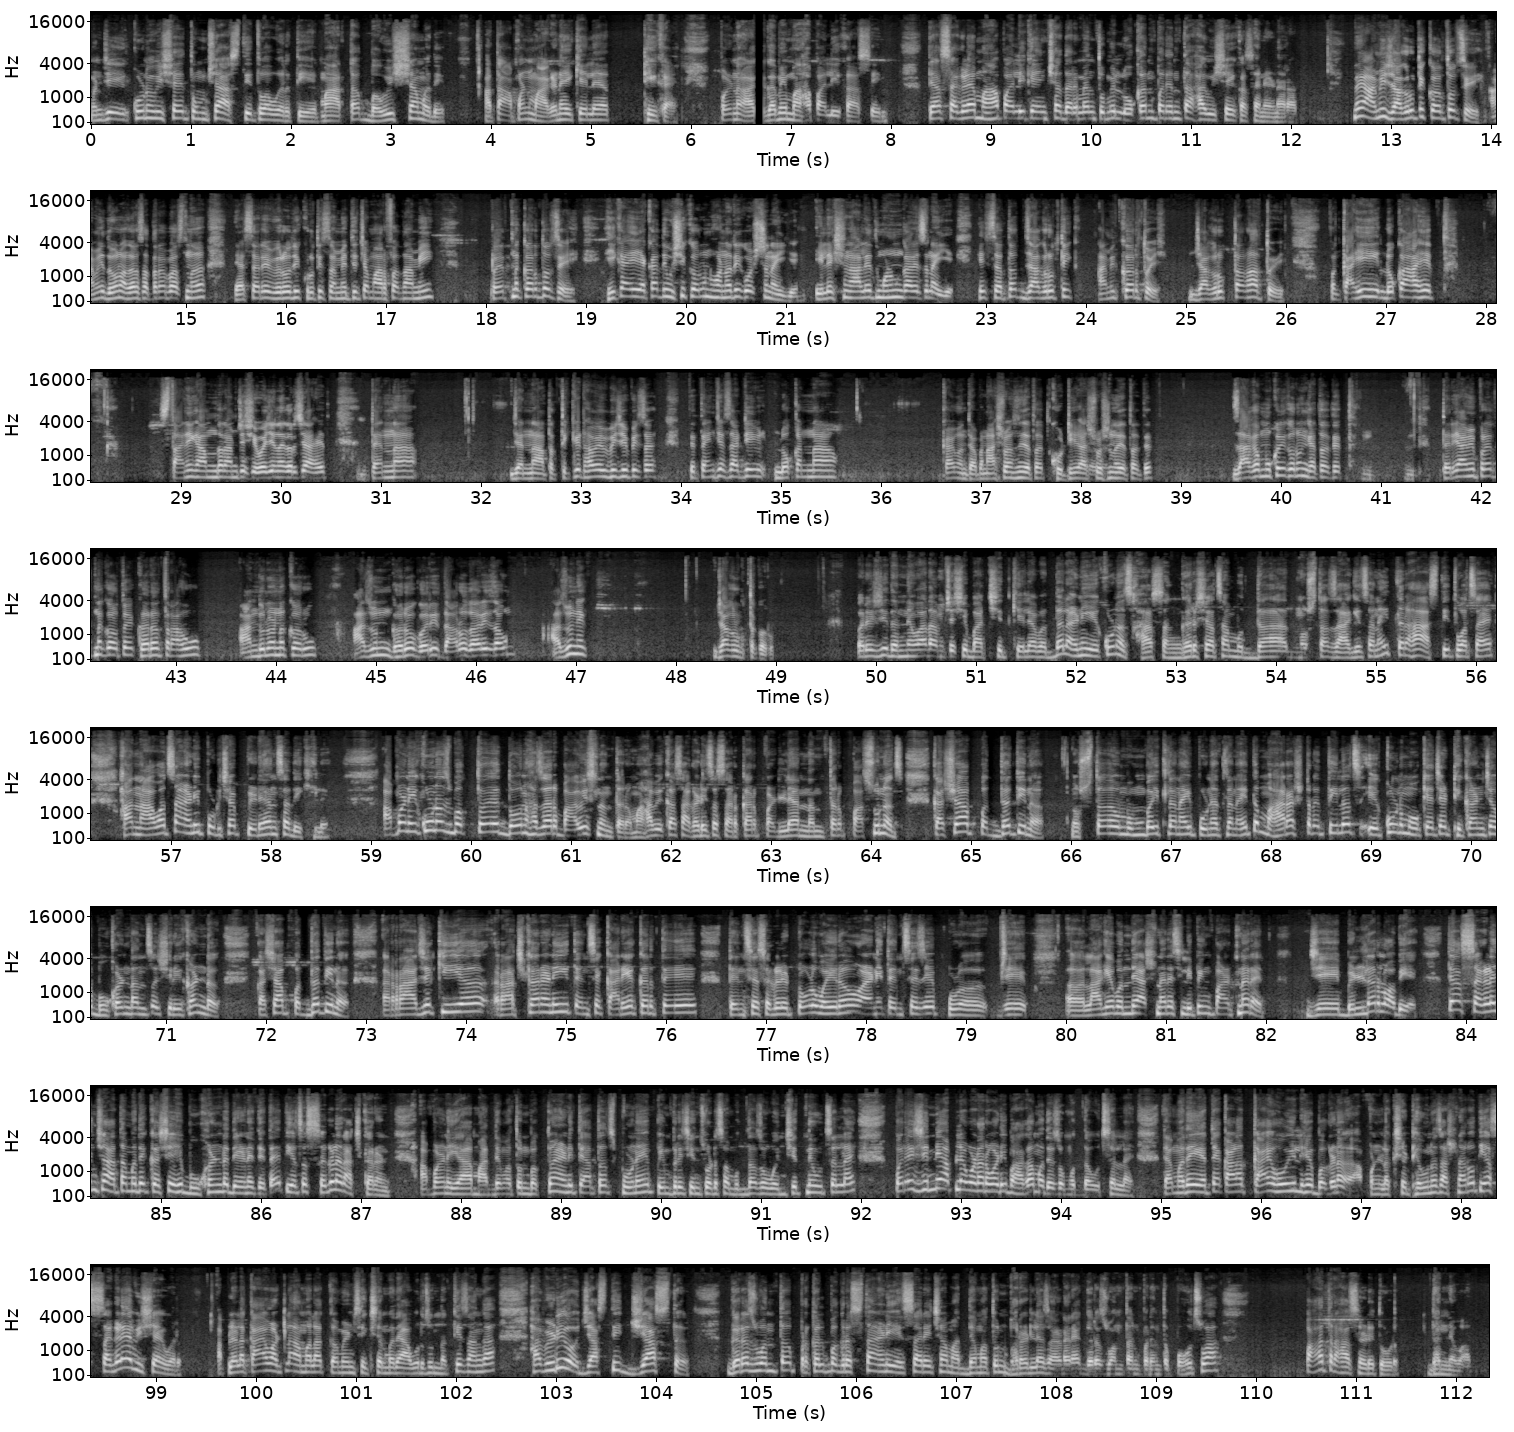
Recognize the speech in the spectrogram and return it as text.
म्हणजे एकूण विषय तुमच्या अस्तित्वावरती आहे. मग आता भविष्यामध्ये आता आपण मागण्या केल्या ठीक आहे. पण आगामी महापालिका असेल त्या सगळ्या महापालिकांच्या दरम्यान तुम्ही लोकांपर्यंत हा विषय कसा नेणार आहात? नाही आम्ही जागृती करतोच आहे. आम्ही दोन हजार सतरापासून या सारे विरोधी कृती समितीच्या मार्फत आम्ही प्रयत्न करतोच आहे. ही काही एका दिवशी करून होणारी गोष्ट नाहीये. इलेक्शन आलेत म्हणून करायचं नाहीये. हे सतत जागृती आम्ही करतोय. जागरूकता राहतोय. पण काही लोक आहेत स्थानिक आमदार आमचे शिवाजीनगरचे आहेत त्यांना ज्यांना आता तिकीट हवे बी जे पीचं ते त्यांच्यासाठी लोकांना काय म्हणतो आपण आश्वासन देतात खोटी आश्वासनं देतात जागा मोकळी करून घेतात तरी आम्ही प्रयत्न करतोय करत राहू आंदोलनं करू अजून घरोघरी दारोदारी जाऊन अजून एक जागरूकता करू. परेशजी धन्यवाद आमच्याशी बातचीत केल्याबद्दल. आणि एकूणच हा संघर्षाचा मुद्दा नुसता जागेचा नाही तर हा अस्तित्वाचा आहे. हा नावाचा आणि पुढच्या पिढ्यांचा देखील आहे. आपण एकूणच बघतोय दोन हजार बावीस नंतर महाविकास आघाडीचं सरकार पडल्यानंतर पासूनच कशा पद्धतीनं नुसतं मुंबईतलं नाही पुण्यातलं नाही तर महाराष्ट्रातीलच एकूण मोक्याच्या ठिकाणच्या भूखंडांचं श्रीखंड कशा पद्धतीनं राजकीय राजकारणी त्यांचे कार्यकर्ते त्यांचे सगळे टोळ वैरव आणि त्यांचे जे पु- जे लागेबंदे असणारे स्लिपिंग पार्टनर आहेत जे बिल्डर लॉबी आहे त्या सगळ्यांच्या हातामध्ये कसे हे भूखंड देण्यात येत आहेत याचं सगळं राजकारण आपण या माध्यमातून बघतोय आणि त्यातच पुणे पिंपरी चिंचवडचा मुद्दा जो वंचितने उचललाय परेशजींनी आपल्या वडारवाडी भागामध्ये जो मुद्दा उचललाय त्यामध्ये येत्या काळात काय होईल हे बघणं आपण लक्ष ठेवूनच असणार आहोत. या सगळ्या विषयावर आपल्याला काय वाटलं आम्हाला कमेंट सेक्शनमध्ये आवर्जून नक्की सांगा. हा व्हिडिओ जास्तीत जास्त गरजवंत प्रकल्पग्रस्त आणि एस आर एच्या माध्यमातून भरडल्या जाणाऱ्या गरजवंतांपर्यंत पोहोचवा. पाहत रहा सडेतोड. धन्यवाद.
